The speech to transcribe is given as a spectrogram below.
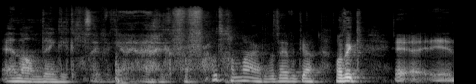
En dan denk ik, wat heb ik eigenlijk voor fout gemaakt? Wat heb ik nou- Want ik, eh, eh,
